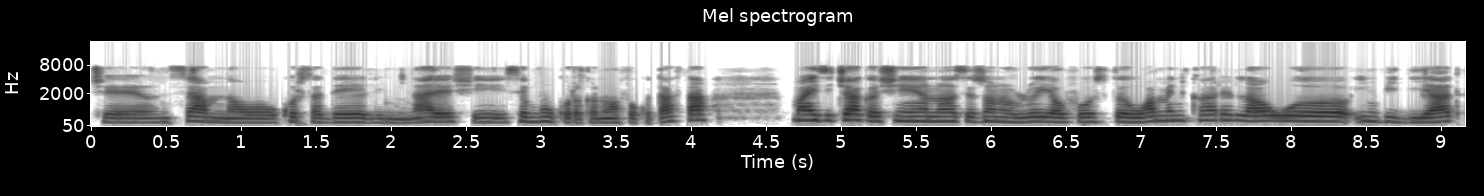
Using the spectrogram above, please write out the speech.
ce înseamnă o cursă de eliminare și se bucură că nu a făcut asta. Mai zicea că și în sezonul lui au fost oameni care l-au uh, invidiat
